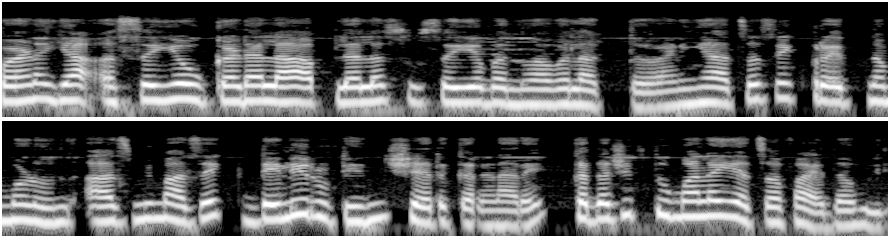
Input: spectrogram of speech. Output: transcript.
पण या असह्य उकाड्याला आपल्याला सुसह्य बनवावं लागतं आणि ह्याचाच एक प्रयत्न म्हणून आज मी माझं एक डेली रुटीन शेअर करणार आहे. कदाचित तुम्हालाही याचा फायदा होईल.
